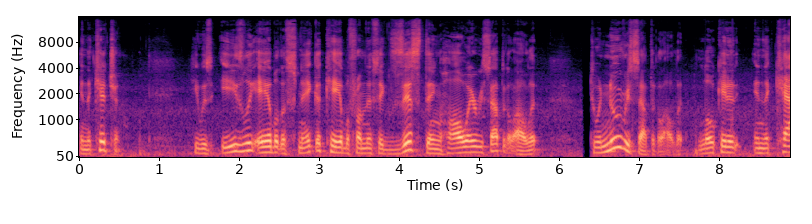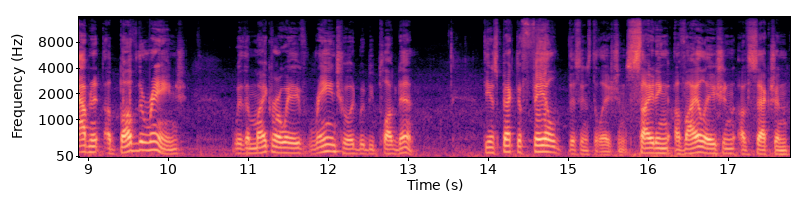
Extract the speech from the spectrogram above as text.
in the kitchen. He was easily able to snake a cable from this existing hallway receptacle outlet to a new receptacle outlet located in the cabinet above the range where the microwave range hood would be plugged in. The inspector failed this installation, citing a violation of section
